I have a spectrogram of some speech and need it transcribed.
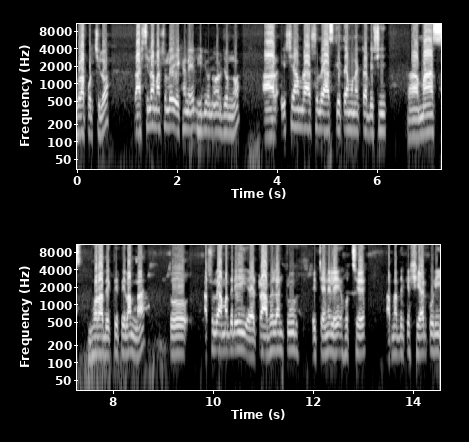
ধরা পড়ছিল। আসছিলাম আসলে এখানে ভিডিও নেওয়ার জন্য। আর এসে আমরা আসলে আজকে তেমন একটা বেশি মাছ ধরা দেখতে পেলাম না। তো আসলে আমাদের এই ট্রাভেল অ্যান্ড ট্যুর এই চ্যানেলে হচ্ছে আপনাদেরকে শেয়ার করি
